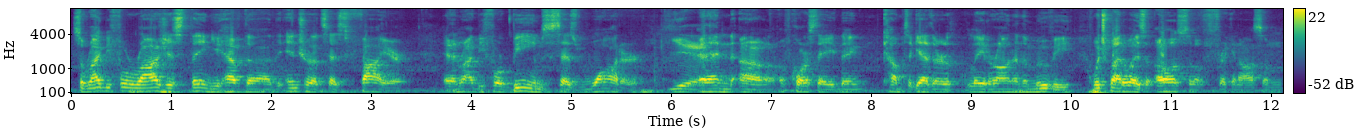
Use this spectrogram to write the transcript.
So right before Raj's thing, you have the, the intro that says fire. And then right before Bheem's, it says water. Yeah. And then, uh, of course, they, they come together later on in the movie, which, by the way, is also freaking awesome.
